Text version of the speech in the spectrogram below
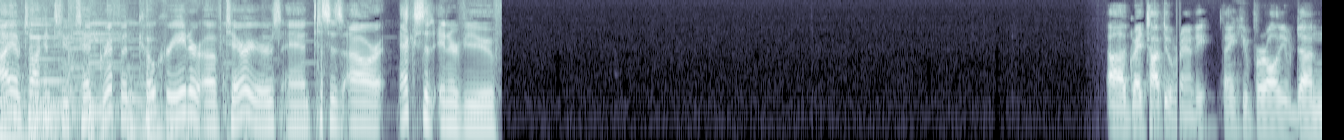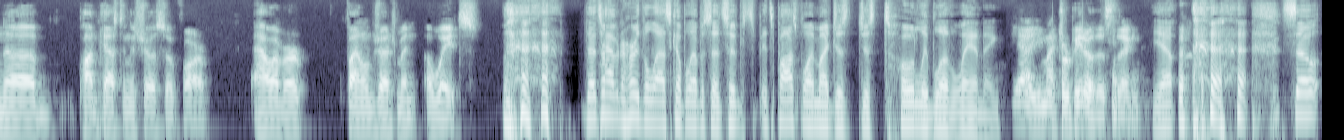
I am talking to Ted Griffin, co creator of Terriers, and this is our exit interview. Uh, great talk to you, Randy. Thank you for all you've done uh, podcasting the show so far. However, final judgment awaits. That's I haven't heard the last couple episodes, so it's, it's possible I might just just totally blow the landing. Yeah, you might torpedo this thing. Yep. so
